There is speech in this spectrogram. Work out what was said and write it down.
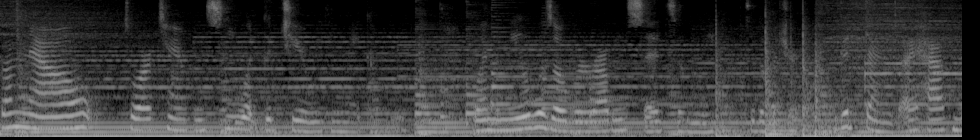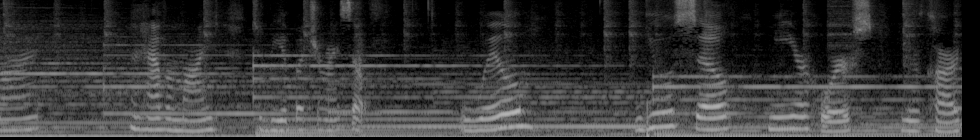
Come now to our camp and see what good cheer we can. When the meal was over, Robin said suddenly to the butcher, Good friend, I have my I have a mind to be a butcher myself. Will you sell me your horse, your cart,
